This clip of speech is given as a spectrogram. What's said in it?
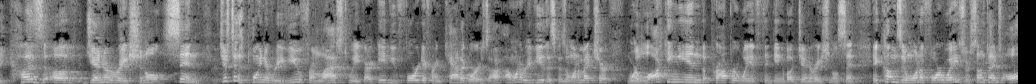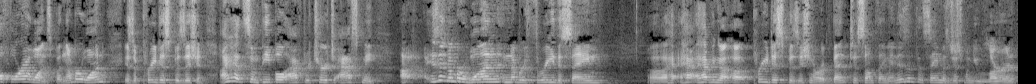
because of generational sin. Just as point of review from last week, I gave you four different categories. I, I want to review this because I want to make sure we're locking in the proper way of thinking about generational sin. It comes in one of four ways, or sometimes all four at once. But number one is a predisposition. I had some people after church ask me, uh, isn't number one and number three the same? Uh, ha- having a, a, predisposition or a bent to something, and isn't the same as just when you learn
